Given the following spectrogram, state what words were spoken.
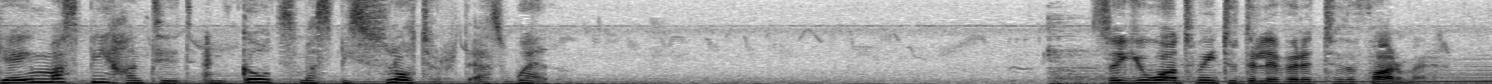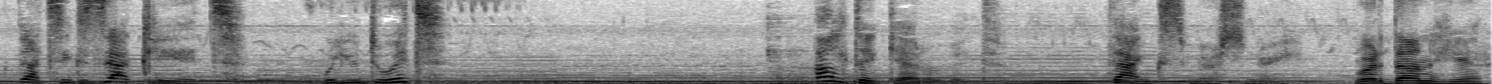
game must be hunted, and goats must be slaughtered as well. So you want me to deliver it to the farmer? That's exactly it. Will you do it? I'll take care of it. Thanks, mercenary. We're done here.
